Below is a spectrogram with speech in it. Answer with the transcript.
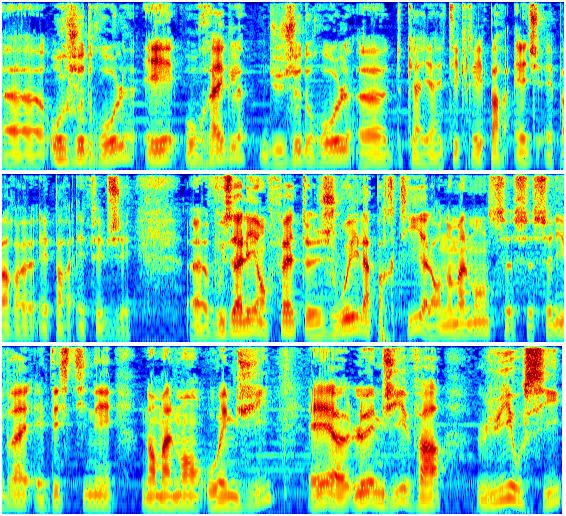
euh, au jeu de rôle et aux règles du jeu de rôle euh, qui a été créé par Edge et par, et par FFG. vous allez en fait jouer la partie. Alors normalement, ce, ce livret est destiné normalement au MJ et le MJ va lui aussi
